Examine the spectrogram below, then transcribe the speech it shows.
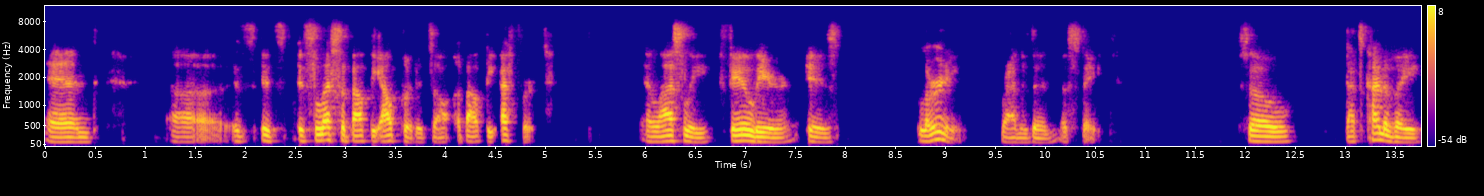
And uh, it's, it's, it's less about the output, it's about the effort. And lastly, failure is learning rather than a state. So that's kind of a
